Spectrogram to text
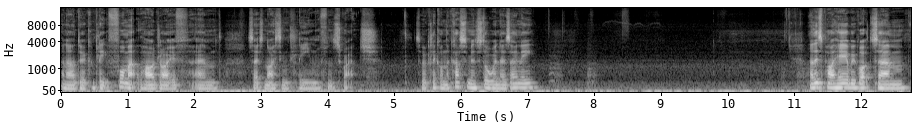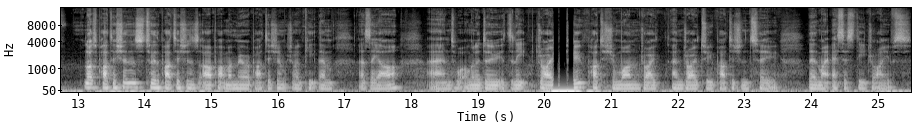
and I'll do a complete format of the hard drive and so it's nice and clean from scratch. So we'll click on the custom install Windows only Now this part here, we've got um, lots of partitions. Two of the partitions are part of my mirror partition, which I'm going to keep them as they are. And what I'm going to do is delete drive 2, partition 1, drive and drive 2, partition 2. They're my SSD drives.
